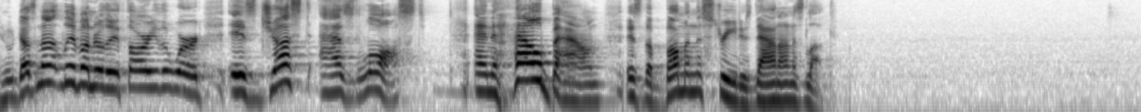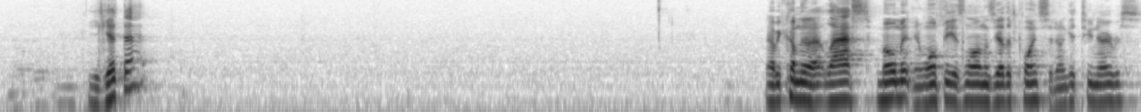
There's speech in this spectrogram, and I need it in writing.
who does not live under the authority of the word, is just as lost and hellbound is the bum in the street who's down on his luck. You get that? Now we come to that last moment, it won't be as long as the other points, so don't get too nervous.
